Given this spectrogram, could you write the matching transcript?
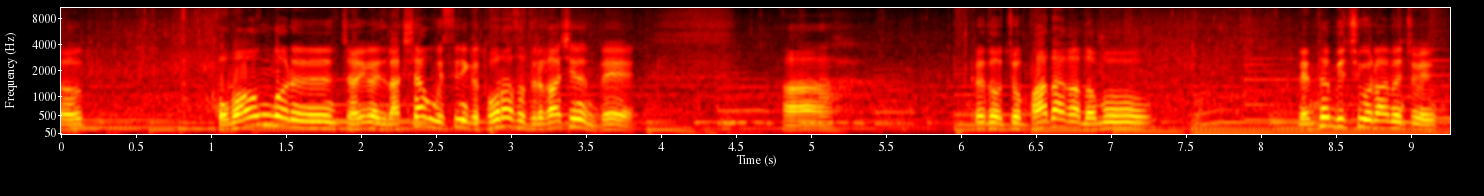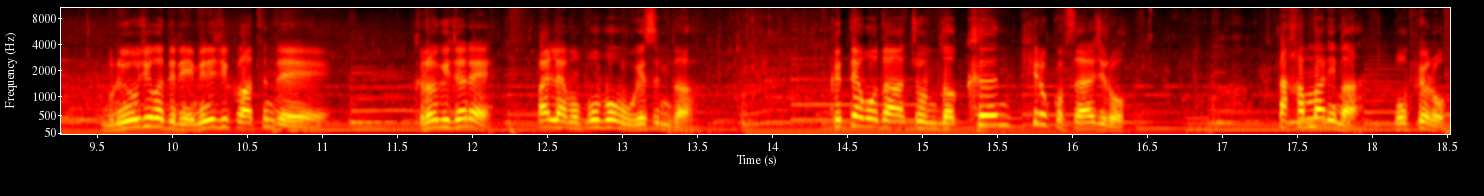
어, 고마운 거는 저희가 낚시하고 있으니까 돌아서 들어가시는데 아 그래도 좀 바다가 너무 랜턴 비추고 나면 좀 무늬 오징어들이 예민해질 것 같은데 그러기 전에 빨리 한번 뽑아보겠습니다. 그때보다 좀 더 큰 키로급 사이즈로 딱 한 마리만 목표로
